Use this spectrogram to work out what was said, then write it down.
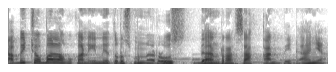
tapi coba lakukan ini terus-menerus dan rasakan bedanya.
